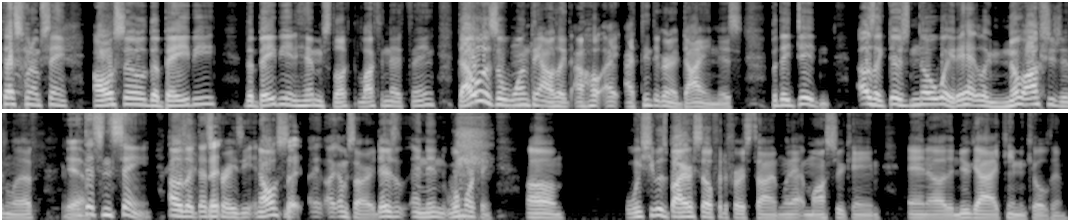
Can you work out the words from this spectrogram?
That's what I'm saying. Also, the baby, the baby and him locked, locked in that thing. That was the one thing I was like, I hope, I, I think they're gonna die in this, but they didn't. I was like, there's no way. They had like no oxygen left. Yeah, That's insane. I was like, that's But- crazy. And also, I, I'm sorry. There's and then one more thing. Um, when she was by herself for the first time, when that monster came and uh the new guy came and killed him,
